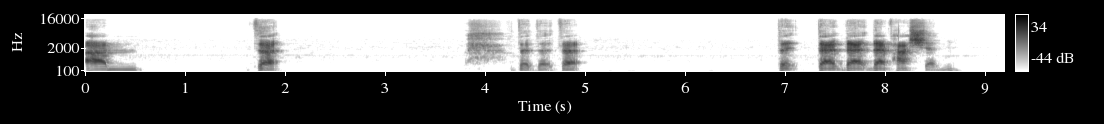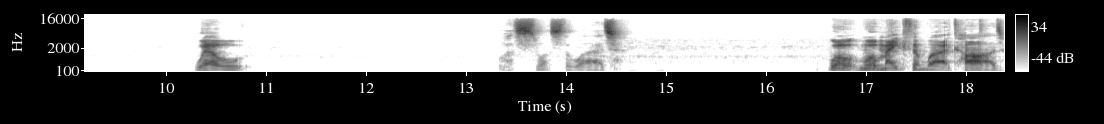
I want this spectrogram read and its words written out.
um that that that that that their their their passion will what's what's the word will will make them work hard.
